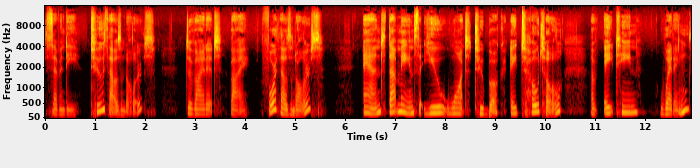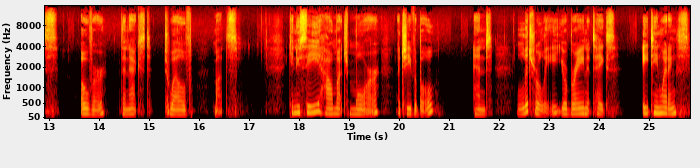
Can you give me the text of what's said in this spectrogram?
$72,000, divide it by $4,000, and that means that you want to book a total of 18 weddings over the next 12 months. Can you see how much more achievable and literally your brain takes 18 weddings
